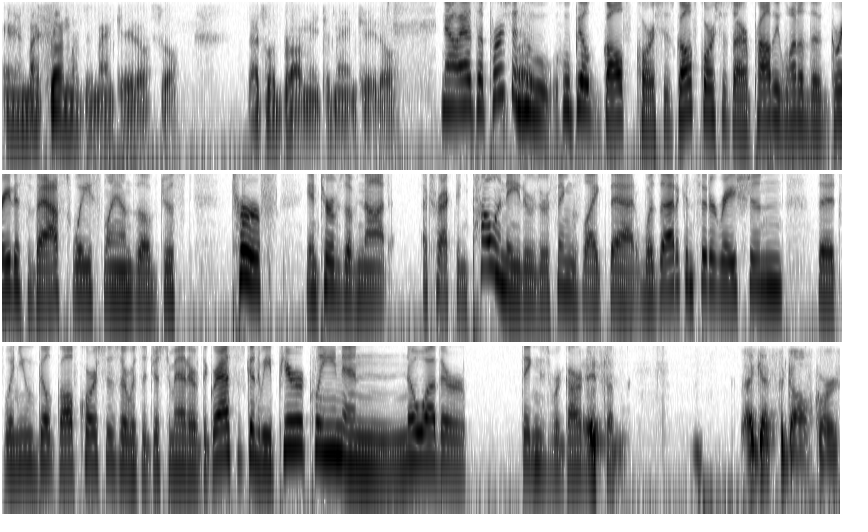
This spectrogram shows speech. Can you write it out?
And my son lives in Mankato, so that's what brought me to Mankato. Now, as a person but, who who built golf courses, golf courses are probably one of the greatest vast wastelands of just turf in terms of not attracting pollinators or things like that. Was that a consideration that when you built golf courses, or was it just a matter of the grass is going to be pure, clean, and no other things regardless of? I guess the golf course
